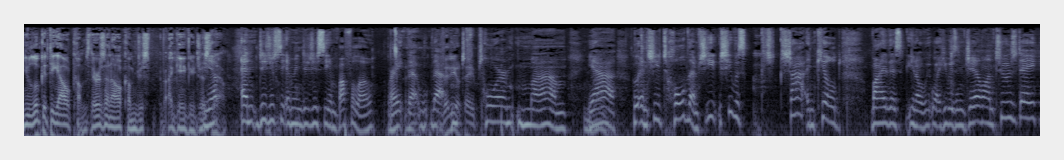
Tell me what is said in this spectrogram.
You look at the outcomes. There's an outcome just I gave you just yep. now. And did you see? I mean, did you see in Buffalo? Right, that that videotaped poor mom, mm-hmm. yeah, who and she told them she she was shot and killed by this, you know, what he was in jail on Tuesday.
